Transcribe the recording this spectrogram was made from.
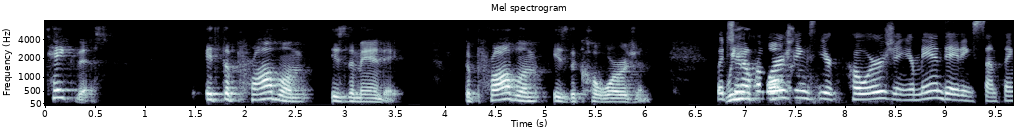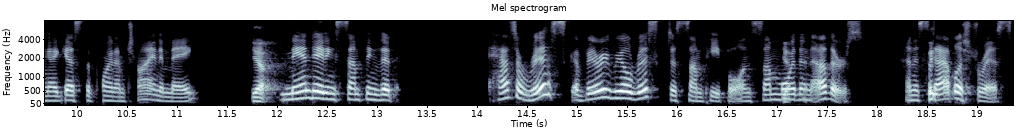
take this, it's the problem is the mandate. The problem is the coercion. But we you're coercing, you're coercion, you're mandating something. I guess the point I'm trying to make. Yeah. mandating something that has a risk, a very real risk to some people and some more yeah. than others, an established but, risk.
